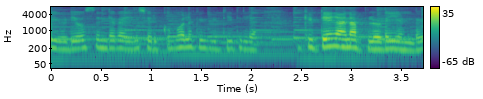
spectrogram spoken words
വീഡിയോസ് എന്റെ കയ്യിൽ ശരിക്കും പോലൊക്കെ കിട്ടിയിട്ടില്ല. കിട്ടിയാൽ ഞാൻ അപ്ലോഡ് ചെയ്യുന്നുണ്ട്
